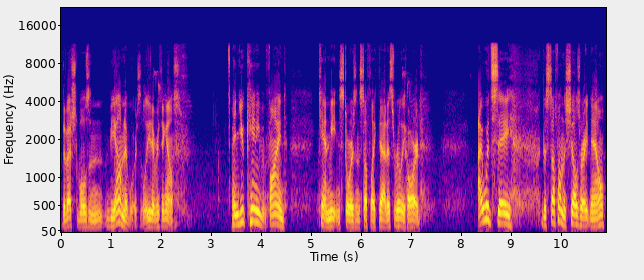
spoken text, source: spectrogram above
the vegetables and be omnivores. They'll eat everything else. And you can't even find canned meat in stores and stuff like that. It's really hard. I would say the stuff on the shelves right now,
